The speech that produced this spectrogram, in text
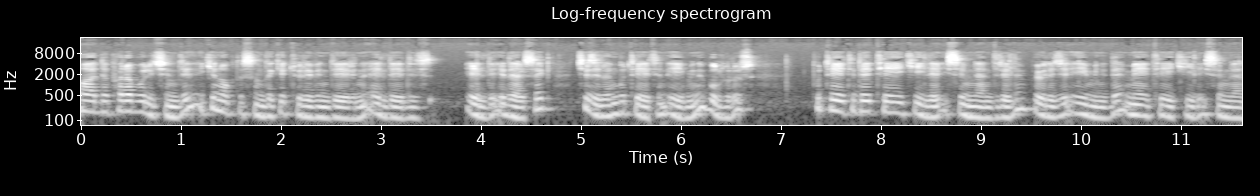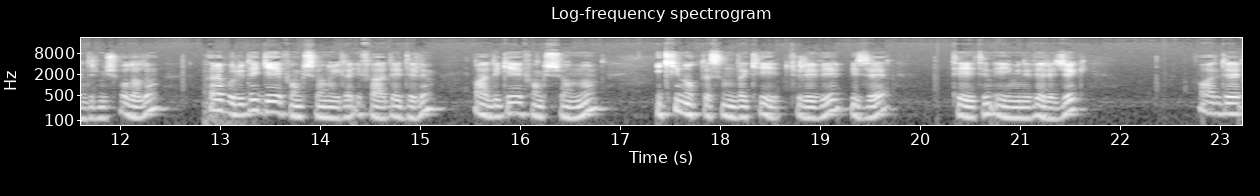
O halde parabol içinde iki noktasındaki türevin değerini elde, elde edersek çizilen bu teğetin eğimini buluruz. Bu teğeti de T2 ile isimlendirelim. Böylece eğimini de MT2 ile isimlendirmiş olalım. Parabolü de G fonksiyonuyla ifade edelim. O halde G fonksiyonunun iki noktasındaki türevi bize teğetin eğimini verecek. O halde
